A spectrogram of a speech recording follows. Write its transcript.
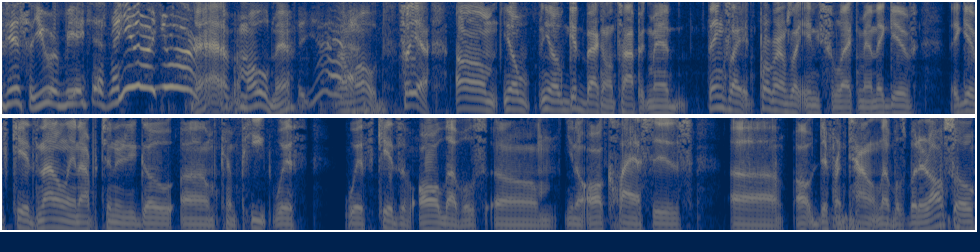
did? So you were VHS, man. You are. You are. Yeah, I'm old, man. Yeah. I'm old. So yeah, um, you know, you know, get back on topic, man. Things like programs like Indy Select, man, they give they give kids not only an opportunity to go um, compete with with kids of all levels, um, you know, all classes, uh, all different talent levels, but it also,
